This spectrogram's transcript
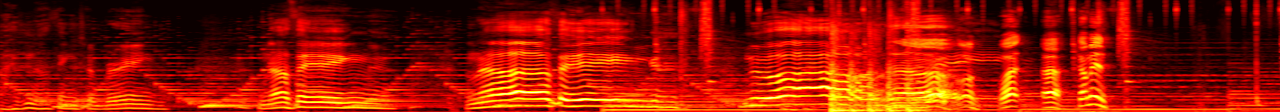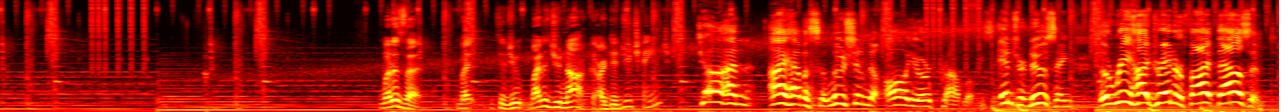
I have nothing to bring. Nothing. Nothing. No. Uh, what? Uh, come in. What is that? Why did you? Why did you knock? Or did you change? John, I have a solution to all your problems. Introducing the Rehydrator 5000.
